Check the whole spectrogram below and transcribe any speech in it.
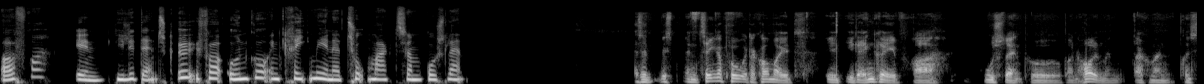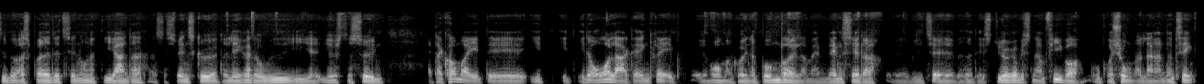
ofre en lille dansk ø for at undgå en krig med en atommagt som Rusland? Altså, hvis man tænker på, at der kommer et, et, et angreb fra Rusland på Bornholm, men der kan man i princippet også sprede det til nogle af de andre, altså svenske øer, der ligger derude i, øh, i Østersøen, at der kommer et, øh, et, et, et overlagt angreb, øh, hvor man går ind og bomber, eller man landsætter militære, hvad hedder det, styrker ved sådan amfiberoperationer eller andre ting,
